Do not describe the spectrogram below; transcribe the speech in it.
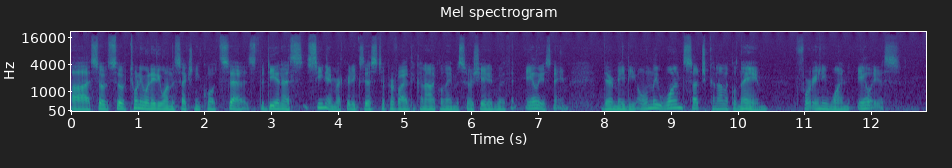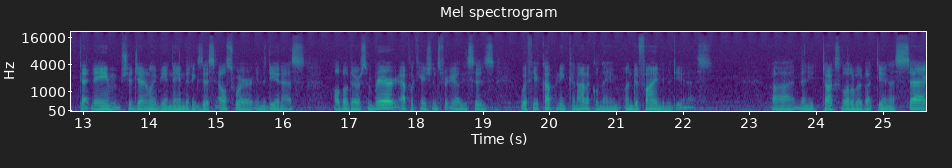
Uh, so, so 2181, the section he quotes says the DNS CNAME record exists to provide the canonical name associated with an alias name. there may be only one such canonical name for any one alias. That name should generally be a name that exists elsewhere in the DNS, although there are some rare applications for aliases with the accompanying canonical name undefined in the DNS. Uh, then he talks a little bit about DNSSEC,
